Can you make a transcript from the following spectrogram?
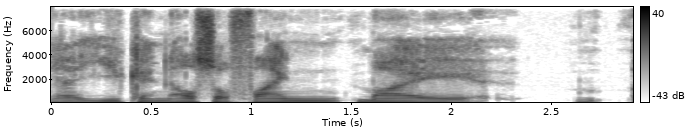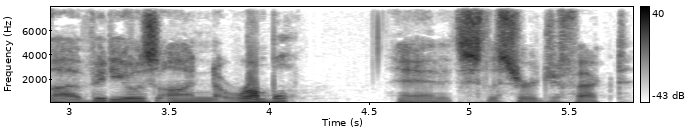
Uh, you can also find my uh, videos on Rumble and it's the Surge Effect.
